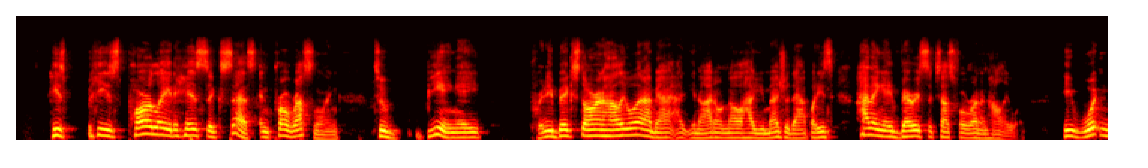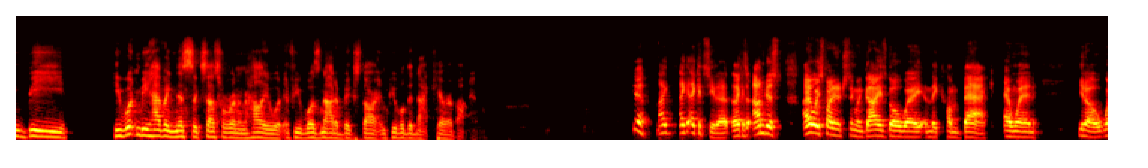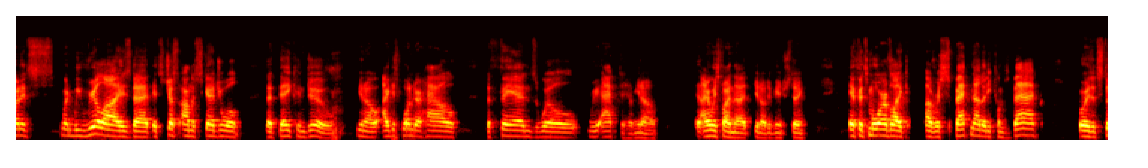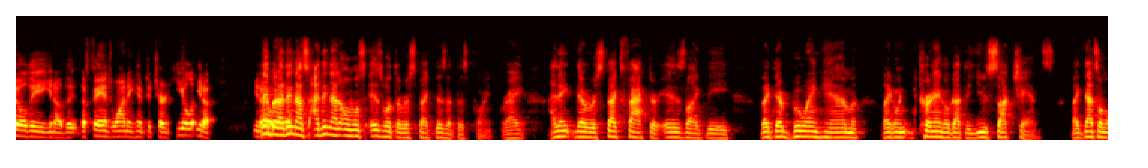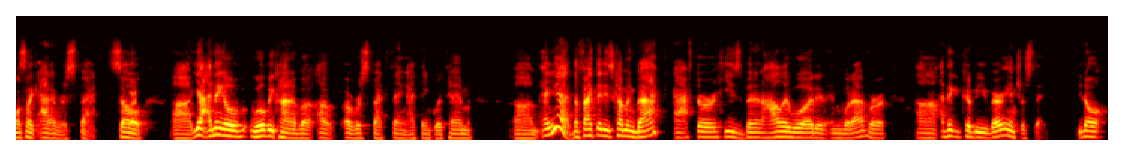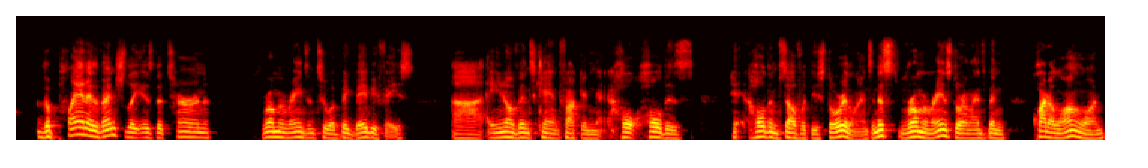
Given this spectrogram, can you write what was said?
he's he's parlayed his success in pro wrestling to being a pretty big star in Hollywood. I mean, I, you know, I don't know how you measure that, but he's having a very successful run in Hollywood. He wouldn't be he wouldn't be having this successful run in Hollywood if he was not a big star and people did not care about him. Yeah, I, I, I can see that. Like I'm just I always find it interesting when guys go away and they come back, and when you know when it's when we realize that it's just on the schedule that they can do. You know, I just wonder how the fans will react to him. You know, I always find that you know to be interesting. If it's more of like a respect now that he comes back, or is it still the you know the, the fans wanting him to turn heel? You know, you know. but I think that's I think that almost is what the respect is at this point, right? I think the respect factor is like the like they're booing him like when Kurt Angle got the "You suck" chance. Like that's almost like out of respect. So. Right. Uh, yeah, I think it will, will be kind of a, a, a respect thing. I think with him, um, and yeah, the fact that he's coming back after he's been in Hollywood and, and whatever, uh, I think it could be very interesting. You know, the plan eventually is to turn Roman Reigns into a big baby face. Uh, and you know Vince can't fucking hold hold his hold himself with these storylines. And this Roman Reigns storyline's been quite a long one.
